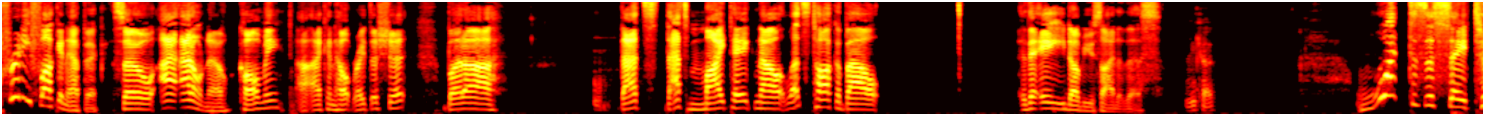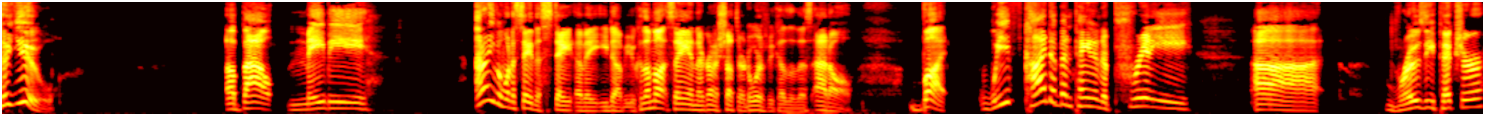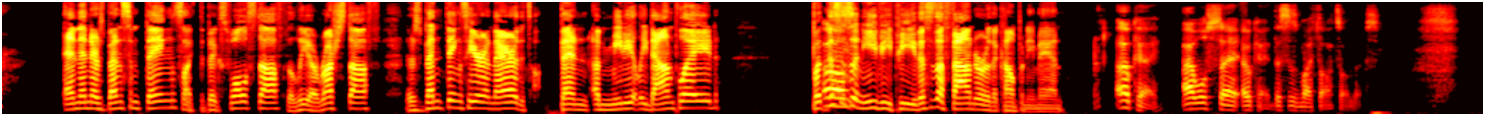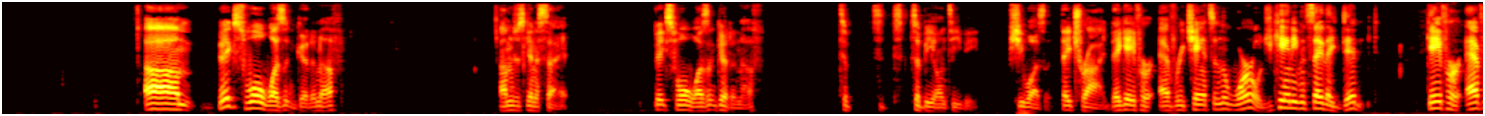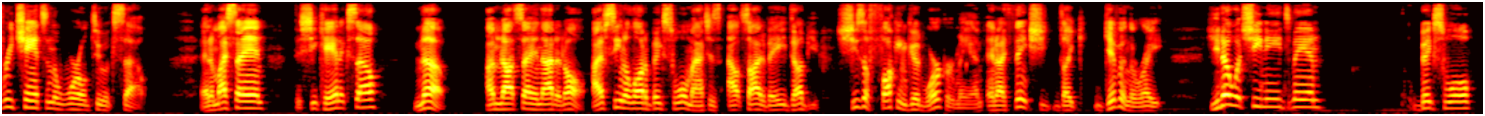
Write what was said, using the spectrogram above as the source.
pretty fucking epic. So I I don't know. Call me. I, I can help write this shit. But uh that's that's my take. Now let's talk about the AEW side of this. Okay. What does this say to you about maybe I don't even want to say the state of AEW because I'm not saying they're going to shut their doors because of this at all. But we've kind of been painted a pretty uh rosy picture and then there's been some things like the Big Swole stuff, the Lio Rush stuff. There's been things here and there that's been immediately downplayed. But this Um, is an EVP. This is a founder of the company, man. Okay, I will say. Okay, this is my thoughts on this. Um, Big Swole wasn't good enough. I'm just gonna say it. Big Swole wasn't good enough to to, be on TV. She wasn't. They tried. They gave her every chance in the world. You can't even say they didn't. Gave her every chance in the world to excel. And am I saying that she can't excel? No. I'm not saying that at all. I've seen a lot of big swole matches outside of AEW. She's a fucking good worker, man, and I think she like given the right. You know what she needs, man? Big swole.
